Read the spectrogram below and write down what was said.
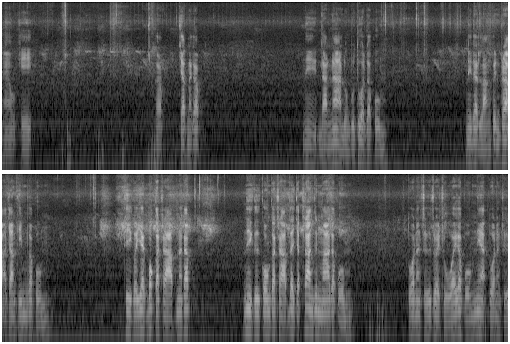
อ่าโอเค ครับชัดนะครับ นี่ด้านหน้าหลวงปู่ทวดครับผม นี่ด้านหลังเป็นพระอาจารย์ทิมครับผม ที่เขาแยกบล็อกกระสาบนะครับ นี่คือกองกระสาบได้จัดสร้างขึ้นมาครับผม ตัวหนังสือสวยๆครับผมเนี่ยตัวหนังสือ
